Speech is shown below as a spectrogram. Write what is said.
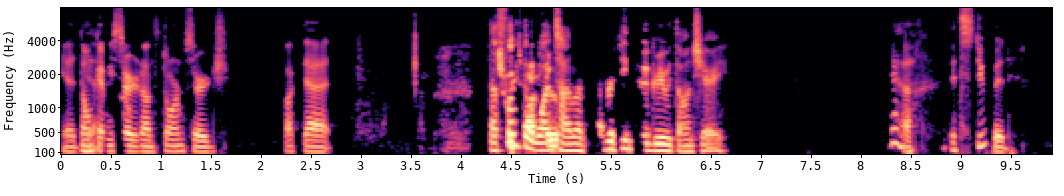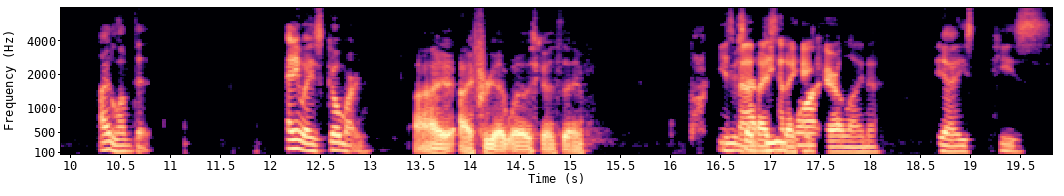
Yeah, don't Yeah. get me started on Storm Surge. Fuck that. that's Should like the one time I've ever seen you agree with Don Cherry. Yeah, it's stupid. I loved it. Anyways, go Martin. I I forget what I was going to say. He's You mad. said, I said you I hate Carolina. Yeah, he's he's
